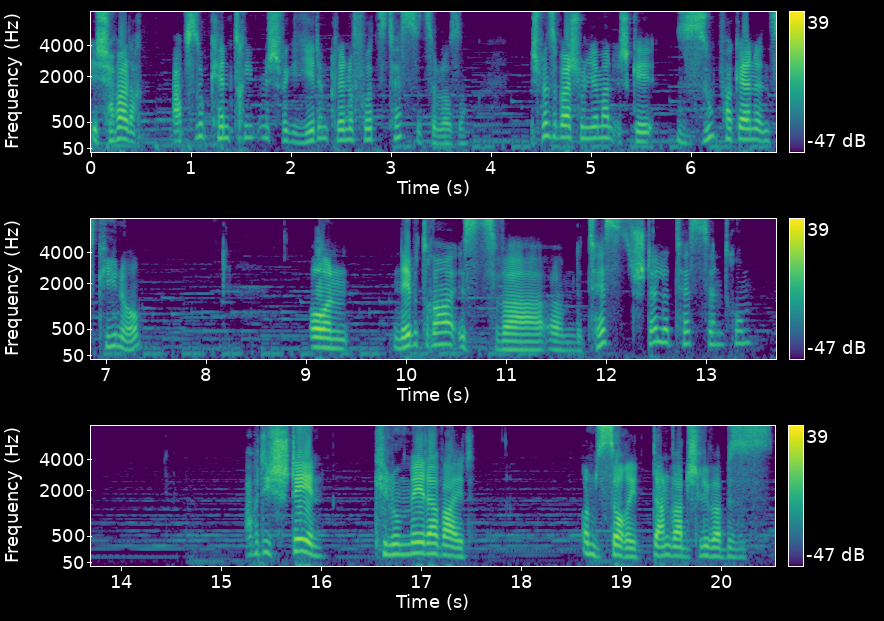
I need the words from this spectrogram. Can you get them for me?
ich habe halt auch absolut keinen Trieb, mich wegen jedem kleinen Furz testen zu lassen. Ich bin zum Beispiel jemand, ich gehe super gerne ins Kino. Und nebendran ist zwar ähm, eine Teststelle, Testzentrum, aber die stehen kilometerweit. Und sorry, dann warte ich lieber, bis es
